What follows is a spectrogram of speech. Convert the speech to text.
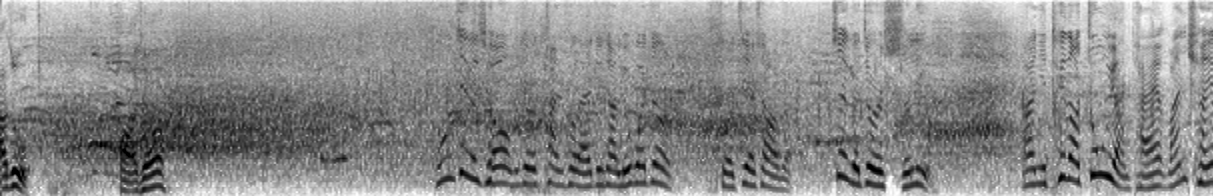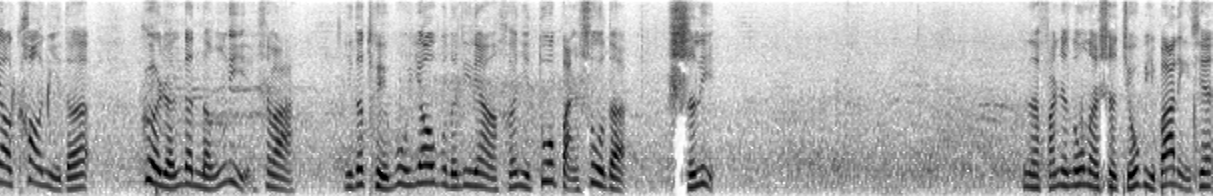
拉住，好球！从这个球我们就是看出来，就像刘国正所介绍的，这个就是实力啊！你推到中远台，完全要靠你的个人的能力，是吧？你的腿部、腰部的力量和你多板数的实力。现在樊振东呢是九比八领先。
